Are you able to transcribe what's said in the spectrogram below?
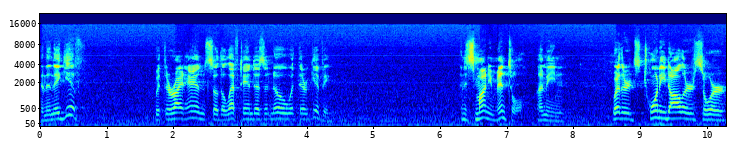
And then they give with their right hand so the left hand doesn't know what they're giving. And it's monumental. I mean, whether it's $20 or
